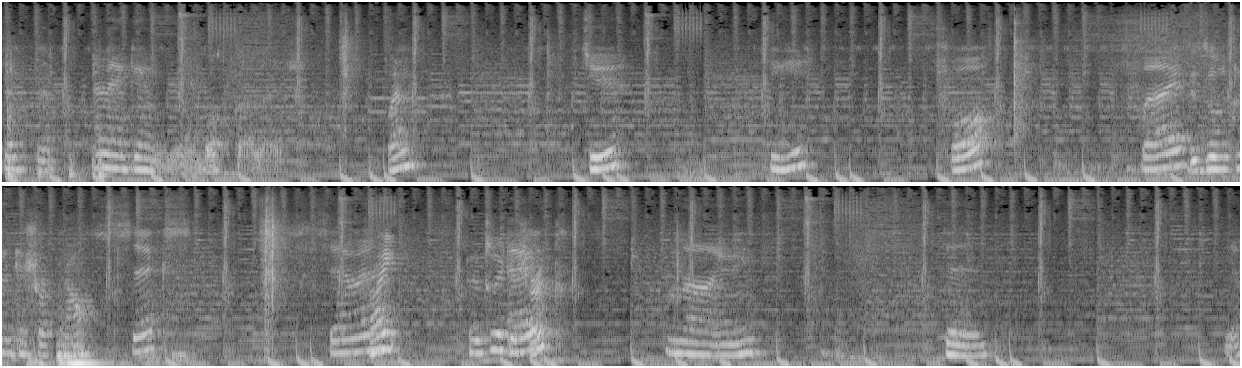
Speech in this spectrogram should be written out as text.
the, the and get rainbow colors. One, two, three, four, five, Does it look like a shark now? six, seven, Right? It looks like a shark. nine, ten. No.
